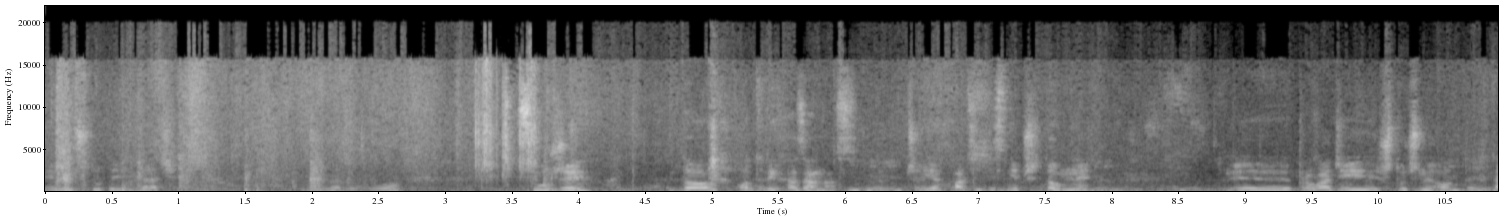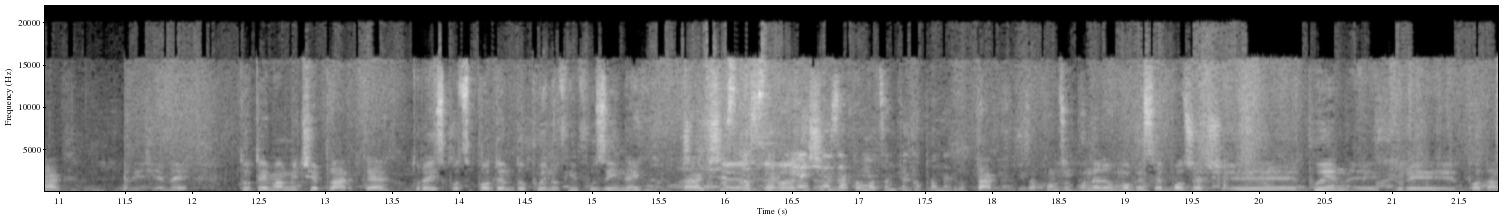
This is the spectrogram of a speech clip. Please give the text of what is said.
Nie wiem czy tutaj widać. By było. Służy do oddycha za nas. Czyli jak pacjent jest nieprzytomny, yy, prowadzi sztuczny oddech, tak? Wieziemy. Tutaj mamy cieplarkę, która jest pod spodem do płynów infuzyjnych, tak? Wszystko steruje się za pomocą tego panelu. Tak, za pomocą panelu. Mogę sobie podrzeć y, płyn, y, który podam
